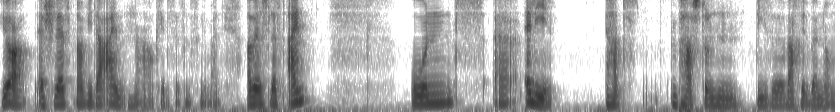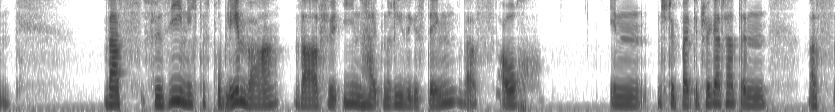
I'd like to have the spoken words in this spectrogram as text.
ja, er schläft mal wieder ein. Na, okay, das ist jetzt ein bisschen gemein. Aber er schläft ein. Und äh, Ellie hat ein paar Stunden diese Wache übernommen. Was für sie nicht das Problem war, war für ihn halt ein riesiges Ding, was auch ihn ein Stück weit getriggert hat, denn was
